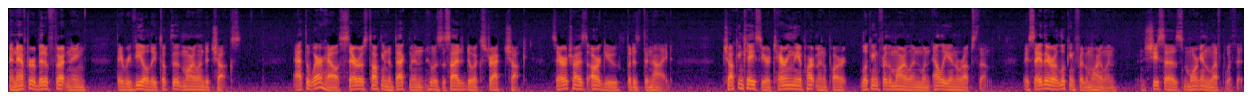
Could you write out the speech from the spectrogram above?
and after a bit of threatening, they reveal they took the Marlin to Chuck's. At the warehouse, Sarah is talking to Beckman, who has decided to extract Chuck. Sarah tries to argue, but is denied. Chuck and Casey are tearing the apartment apart, looking for the Marlin when Ellie interrupts them. They say they are looking for the Marlin, and she says Morgan left with it.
